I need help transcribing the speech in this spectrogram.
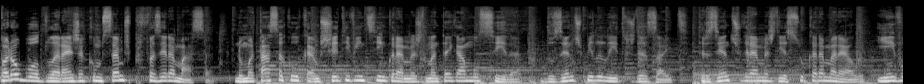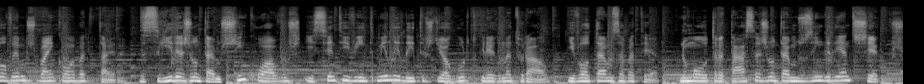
Para o bolo de laranja, começamos por fazer a massa. Numa taça colocamos 125 gramas de manteiga amolecida, 200 ml de azeite, 300 gramas de açúcar amarelo e envolvemos bem com a batedeira. De seguida juntamos 5 ovos e 120 ml de iogurte grego natural e voltamos a bater. Numa outra taça juntamos os ingredientes secos,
